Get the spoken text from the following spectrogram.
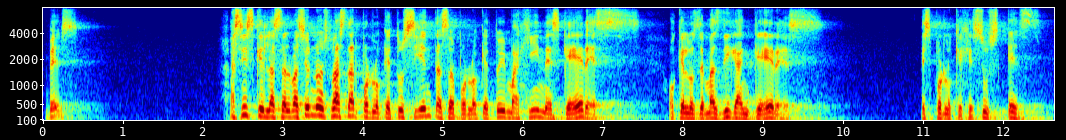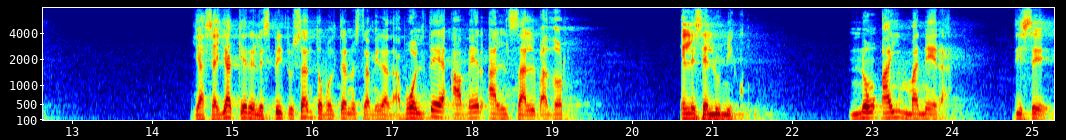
¿Ves? Así es que la salvación no va a estar por lo que tú sientas o por lo que tú imagines que eres o que los demás digan que eres. Es por lo que Jesús es. Y hacia allá quiere el Espíritu Santo voltear nuestra mirada. Voltea a ver al Salvador. Él es el único. No hay manera. Dice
